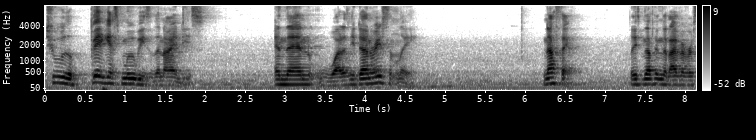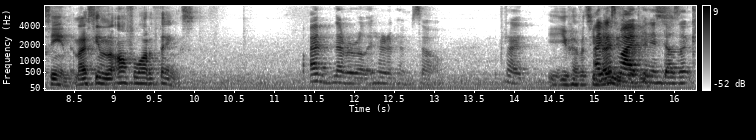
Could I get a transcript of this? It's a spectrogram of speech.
two of the biggest movies of the '90s. And then what has he done recently? Nothing. At least nothing that I've ever seen. And I've seen an awful lot of things. I've never really heard of him, so. But I, You haven't seen. I 90s guess my movies. opinion doesn't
